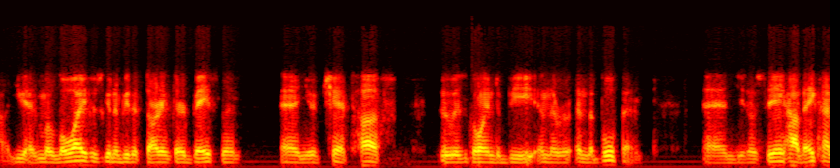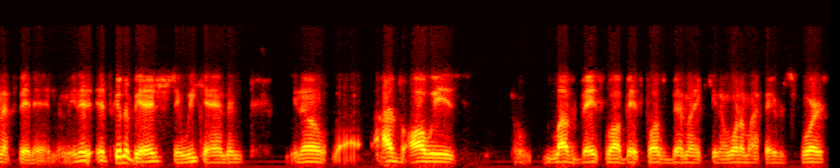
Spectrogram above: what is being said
uh, you have Malloy, who's going to be the starting third baseman, and you have Chance Huff, who is going to be in the in the bullpen. And you know, seeing how they kind of fit in. I mean, it, it's going to be an interesting weekend, and you know, I've always loved baseball. Baseball's been like you know one of my favorite sports.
